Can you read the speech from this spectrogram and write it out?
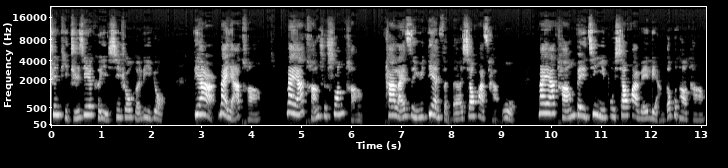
身体直接可以吸收和利用。第二，麦芽糖，麦芽糖是双糖，它来自于淀粉的消化产物，麦芽糖被进一步消化为两个葡萄糖。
